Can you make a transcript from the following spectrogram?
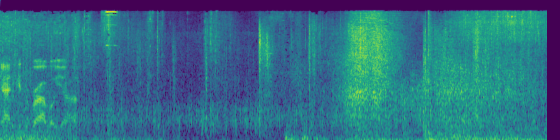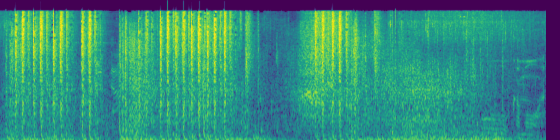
Gotta get the Bravo, y'all. Ooh, come on.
